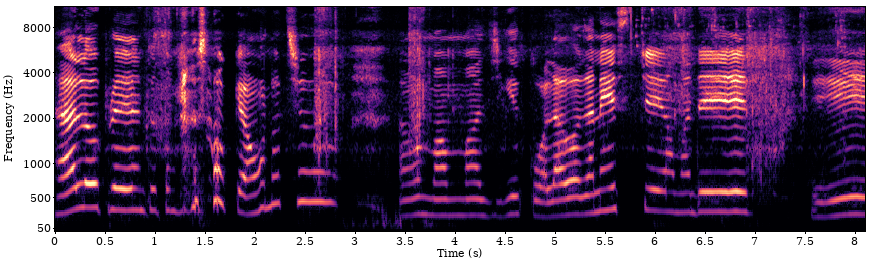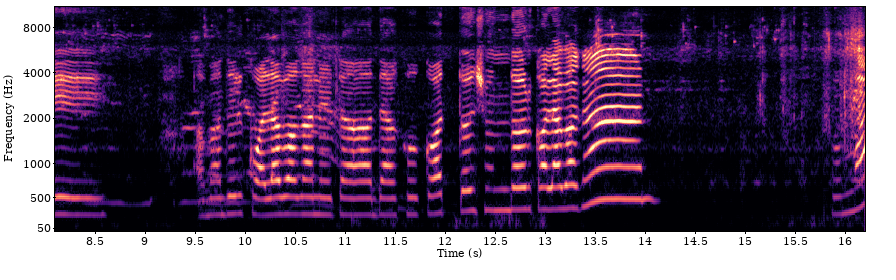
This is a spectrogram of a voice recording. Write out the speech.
হ্যালো ফ্রেন্ড তো তোমরা সব কেমন আছো? আমার মাম্মা আজকে কলা বাগানে এসছে আমাদের। এ, আমাদের কলা বাগান এটা দেখো কত সুন্দর কলা বাগান। মাম্মা?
